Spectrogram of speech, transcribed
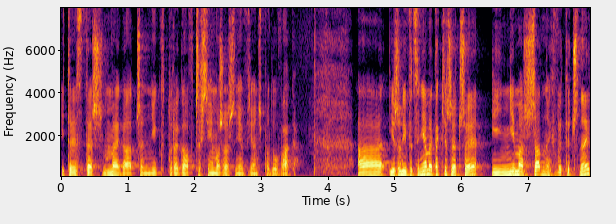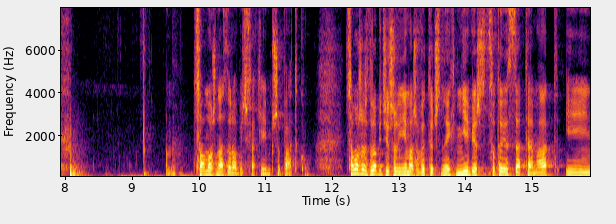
i to jest też mega czynnik, którego wcześniej możesz nie wziąć pod uwagę. A jeżeli wyceniamy takie rzeczy i nie masz żadnych wytycznych, co można zrobić w takim przypadku? Co możesz zrobić, jeżeli nie masz wytycznych, nie wiesz, co to jest za temat i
